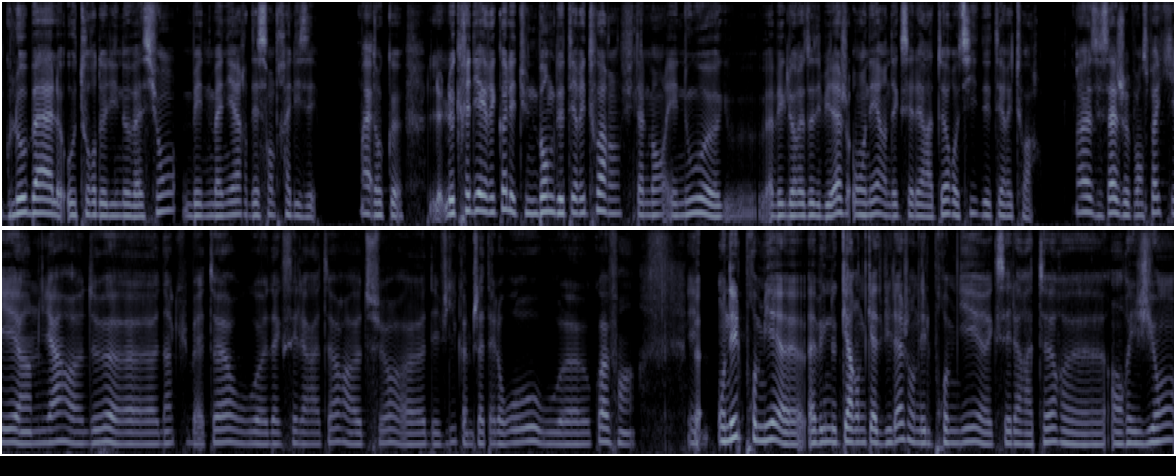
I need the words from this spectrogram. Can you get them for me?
globale autour de l'innovation, mais de manière décentralisée. Donc, euh, le, Crédit Agricole est une banque de territoire, hein, finalement. Et nous, euh, avec le réseau des villages, on est un accélérateur aussi des territoires. Ouais, c'est ça, je ne pense pas qu'il y ait un milliard de, d'incubateurs ou d'accélérateurs sur des villes comme Châtellerault ou quoi. Enfin, bah, on est le premier, avec nos 44 villages, on est le premier accélérateur en région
